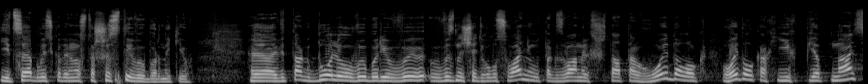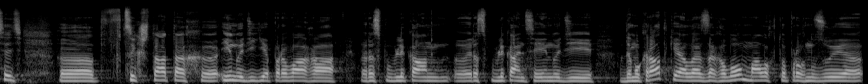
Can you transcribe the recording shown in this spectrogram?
і це близько 96 виборників. Е, Відтак долю виборів ви- визначать голосування у так званих штатах гойдалок. Гойдалках їх 15. Е, В цих штатах е, іноді є перевага республікан, республіканця, іноді демократки, але загалом мало хто прогнозує,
